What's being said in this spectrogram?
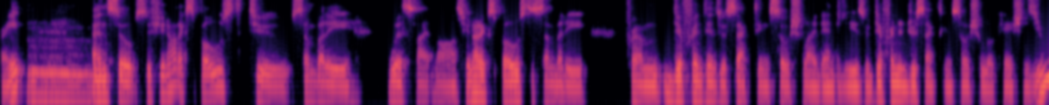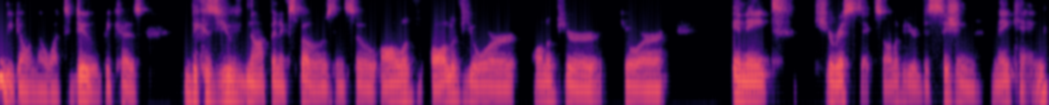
right mm. and so so if you're not exposed to somebody with sight loss you're not exposed to somebody from different intersecting social identities or different intersecting social locations you really don't know what to do because because you've not been exposed. And so all of all of your all of your your innate heuristics all of your decision making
